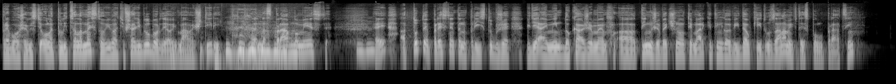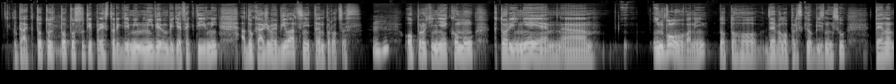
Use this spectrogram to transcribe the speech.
preboha, že vy ste olepili celé mesto, vy máte všade billboardy, a vy máme štyri, len na správnom mieste. Mm-hmm. Hej? A toto je presne ten prístup, že kde aj my dokážeme tým, že väčšinou tie marketingové výdavky idú za nami v tej spolupráci, tak toto, toto sú tie priestory, kde my, my vieme byť efektívni a dokážeme vylacniť ten proces. Mm-hmm. Oproti niekomu, ktorý nie je uh, involvovaný do toho developerského biznisu, ten,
